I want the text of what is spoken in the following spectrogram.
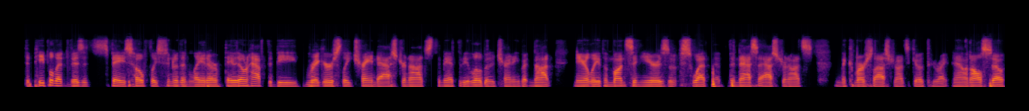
the people that visit space, hopefully sooner than later, they don't have to be rigorously trained astronauts. They may have to be a little bit of training, but not nearly the months and years of sweat that the NASA astronauts and the commercial astronauts go through right now. And also,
